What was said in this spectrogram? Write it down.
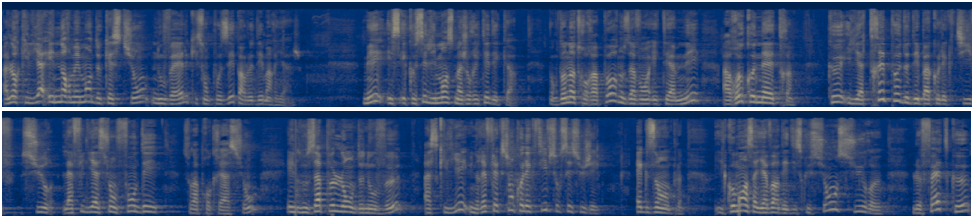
alors qu'il y a énormément de questions nouvelles qui sont posées par le démariage. Mais, et que c'est l'immense majorité des cas. Donc, dans notre rapport, nous avons été amenés à reconnaître qu'il y a très peu de débats collectifs sur la filiation fondée sur la procréation, et nous appelons de nos voeux à ce qu'il y ait une réflexion collective sur ces sujets. Exemple, il commence à y avoir des discussions sur euh, le fait que,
